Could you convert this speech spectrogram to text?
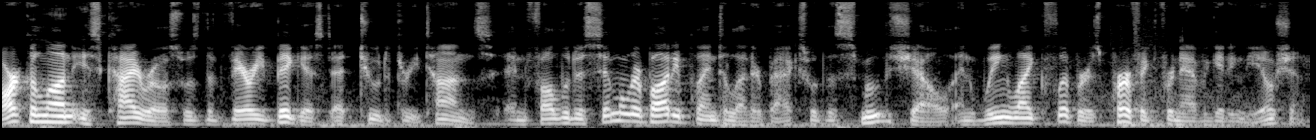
Archelon ischyros was the very biggest at 2 to 3 tons, and followed a similar body plan to leatherbacks with a smooth shell and wing-like flippers perfect for navigating the ocean.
